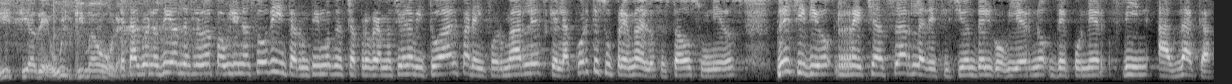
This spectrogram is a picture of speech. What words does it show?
Noticia de última hora. ¿Qué tal? Buenos días, les saluda Paulina Sodi. Interrumpimos nuestra programación habitual para informarles que la Corte Suprema de los Estados Unidos decidió rechazar la decisión del gobierno de poner fin a DACA.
